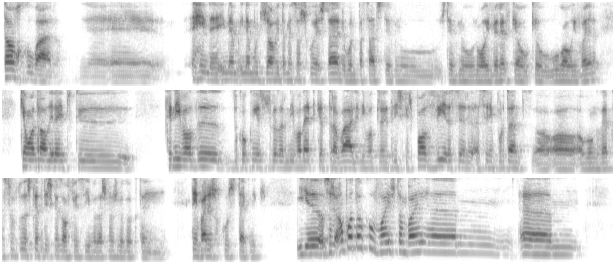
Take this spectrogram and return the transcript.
tão regular. É, é, ainda, ainda, ainda é muito jovem, também só chegou este ano. O ano passado esteve no, esteve no, no Oliveirense, que é, o, que é o Hugo Oliveira, que é um lateral direito que, que a nível de, do que eu conheço do jogador, a nível de ética de trabalho, a nível de características, pode vir a ser, a ser importante ao, ao, ao longo da época, sobretudo as características ofensivas. Acho que é um jogador que tem, tem vários recursos técnicos. E, uh, ou seja, é um ponto que eu vejo também um, um,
